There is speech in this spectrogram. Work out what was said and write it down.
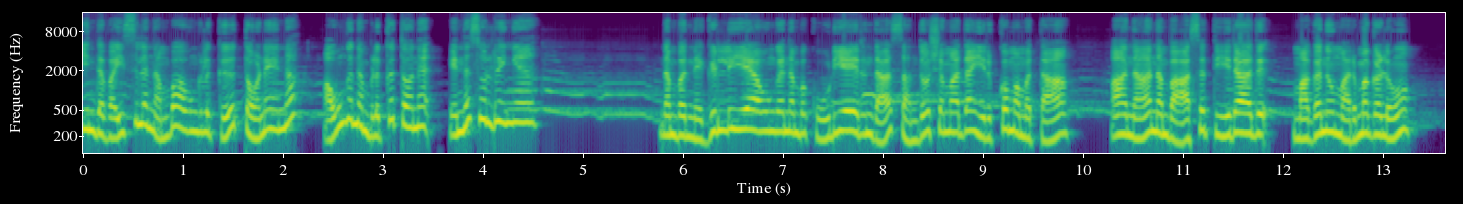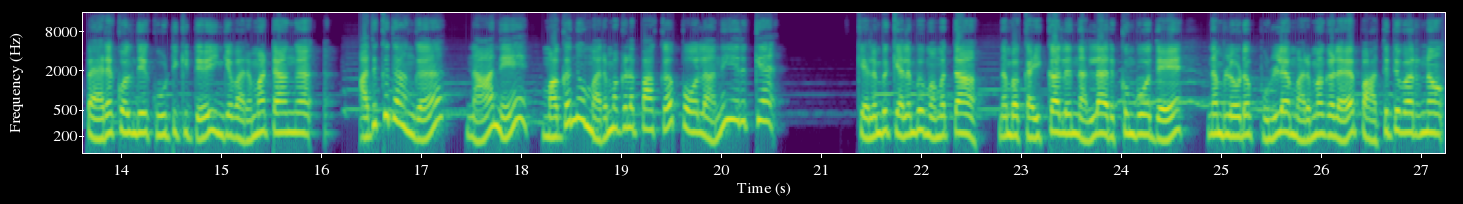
இந்த வயசுல நம்ம அவங்களுக்கு துணைன்னா அவங்க நம்மளுக்கு துணை. என்ன சொல்றீங்க? நம்ம நெகிழ்லியே அவங்க நம்ம கூடியே இருந்தா சந்தோஷமா தான் இருக்கோம் மமதா. ஆனா நம்ம ஆசை தீராது. மகனும் மருமகளும் பேர குழந்தைய கூட்டிக்கிட்டு இங்க வரமாட்டாங்க. அதுக்கு தாங்க நானே மகனும் மருமகளை பார்க்க போலான்னு இருக்கேன். கிளம்பு கிளம்பு மமதா நம்ம கை காலு நல்லா இருக்கும்போதே நம்மளோட புள்ள மருமகளை பார்த்துட்டு வரணும்.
